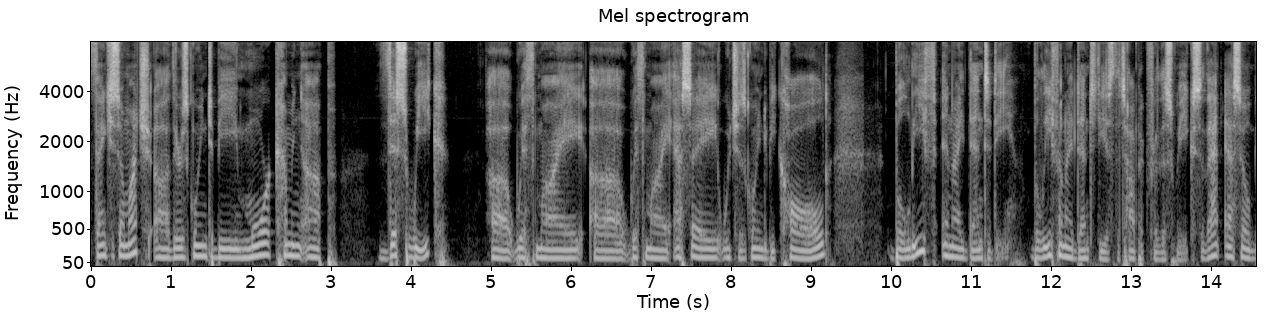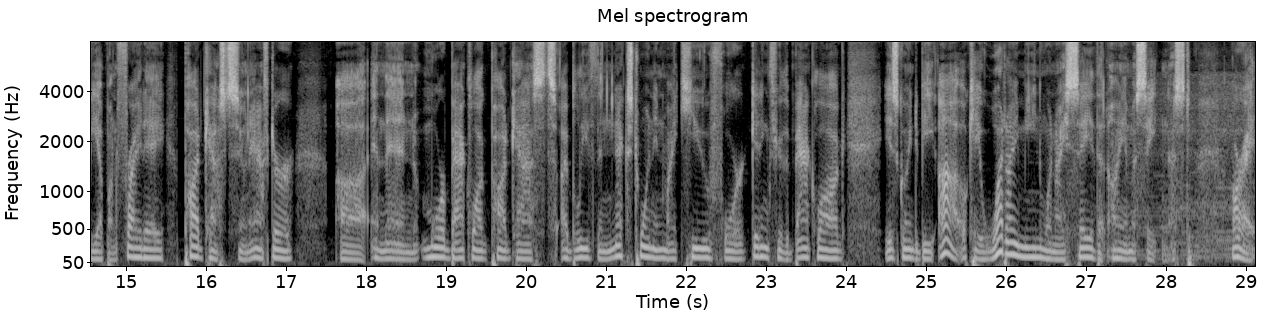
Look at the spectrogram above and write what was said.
thank you so much. Uh, there's going to be more coming up this week uh, with my uh, with my essay, which is going to be called "Belief and Identity." Belief and identity is the topic for this week. So that essay will be up on Friday. Podcast soon after. Uh, and then more backlog podcasts. I believe the next one in my queue for getting through the backlog is going to be ah, okay, what I mean when I say that I am a Satanist. All right.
